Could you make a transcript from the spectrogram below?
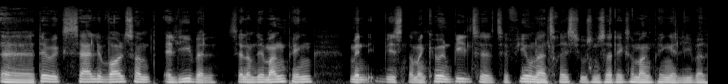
øh, det er jo ikke særlig voldsomt alligevel, selvom det er mange penge. Men hvis, når man køber en bil til, til 450.000, så er det ikke så mange penge alligevel.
